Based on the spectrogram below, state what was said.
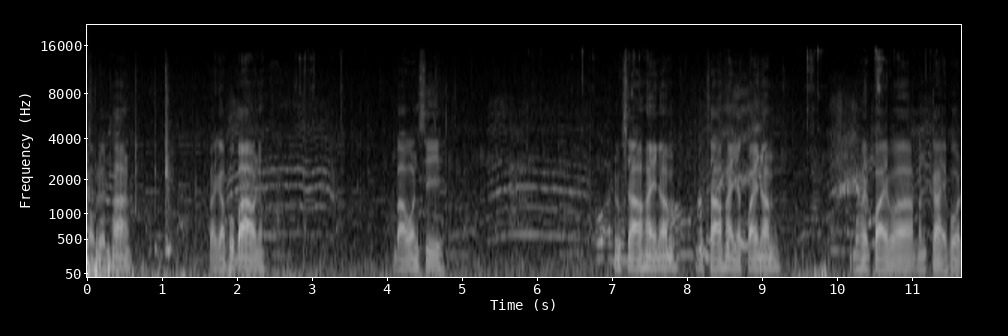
ออกเดินทาง ไปกับผู้บ่าวเนี่ยบ่าวออนซีลูกสาวให้น้ำลูกสาวให้อยากไปน้ำบ่ให้ไปเพราะว่ามันไกลโพด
